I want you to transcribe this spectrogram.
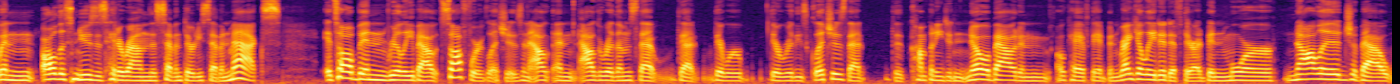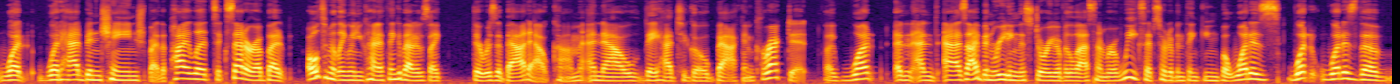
when all this news has hit around the 737 Max, it's all been really about software glitches and, al- and algorithms that, that there were there were these glitches that the company didn't know about. And okay if they had been regulated if there had been more knowledge about what what had been changed by the pilots et cetera. But ultimately when you kind of think about it it was like there was a bad outcome and now they had to go back and correct it. Like what and, and as i've been reading this story over the last number of weeks i've sort of been thinking but what is what what is the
